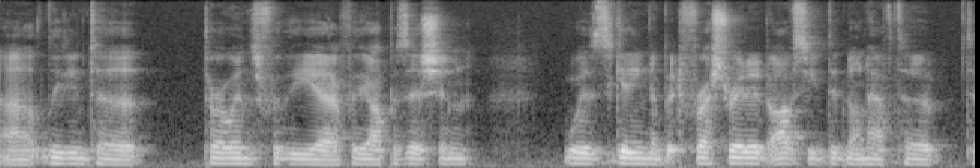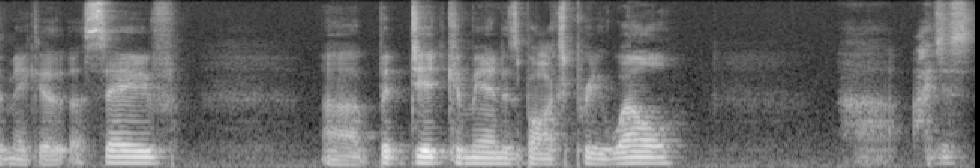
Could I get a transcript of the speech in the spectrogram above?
uh, leading to throw-ins for the uh, for the opposition was getting a bit frustrated. Obviously, did not have to to make a, a save, uh, but did command his box pretty well. Uh, I just.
